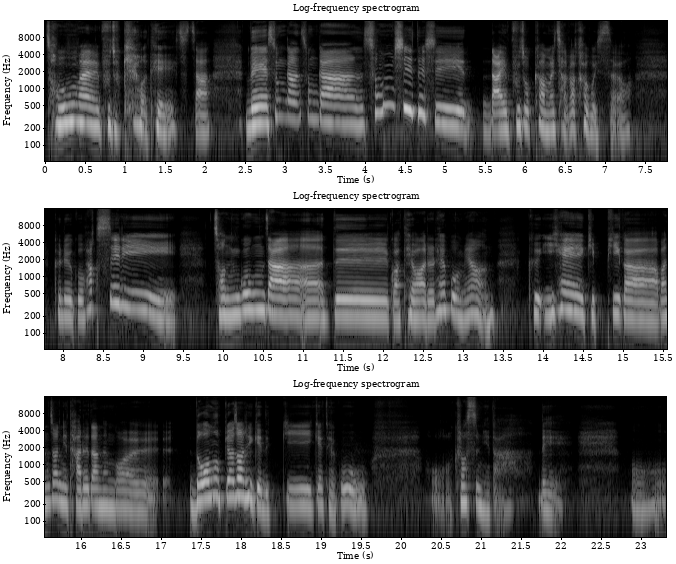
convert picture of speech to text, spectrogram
정말 부족해요. 네, 진짜. 매 순간순간 숨 쉬듯이 나의 부족함을 자각하고 있어요. 그리고 확실히 전공자들과 대화를 해보면 그 이해의 깊이가 완전히 다르다는 걸 너무 뼈저리게 느끼게 되고, 어, 그렇습니다. 네. 어,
